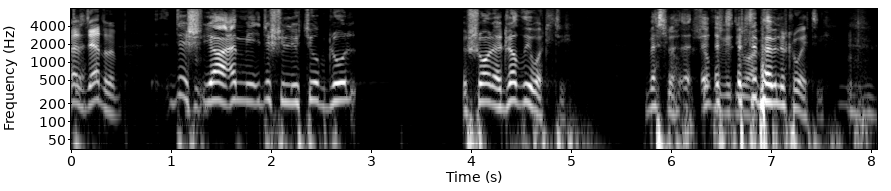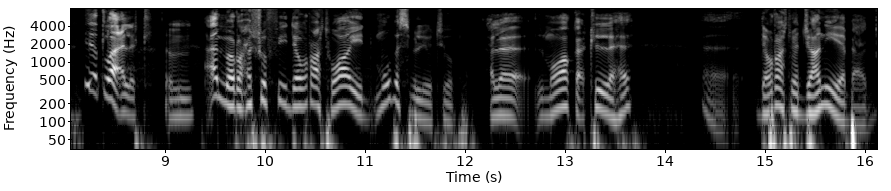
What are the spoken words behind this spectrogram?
بس انت جرب. دش يا عمي دش اليوتيوب قول شلون اقضي وقتي؟ بس بس. اكتبها بالكويتي. يطلع لك. عمي روح أشوف في دورات وايد مو بس باليوتيوب على المواقع كلها. آه، دورات مجانية بعد.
